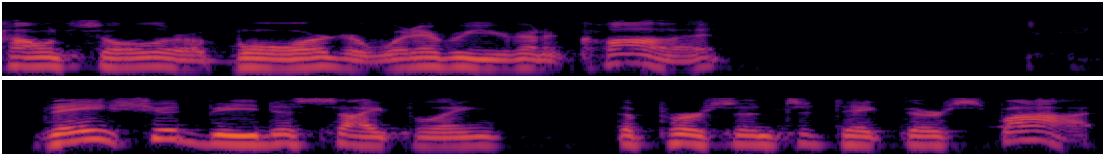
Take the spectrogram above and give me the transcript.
council or a board or whatever you're going to call it, they should be discipling the person to take their spot.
